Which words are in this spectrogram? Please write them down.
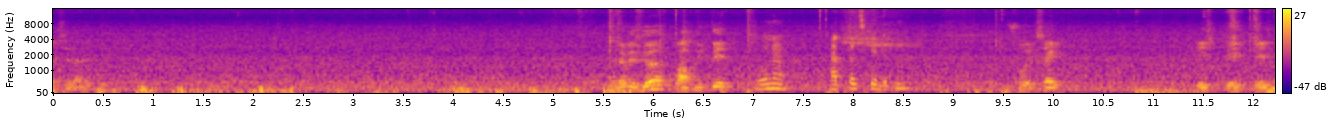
कसे झाले ते. गरम ग वाफ निघते. हो ना आत्ताच केलं एक्साइट टेस्ट टेस्ट टेस्ट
